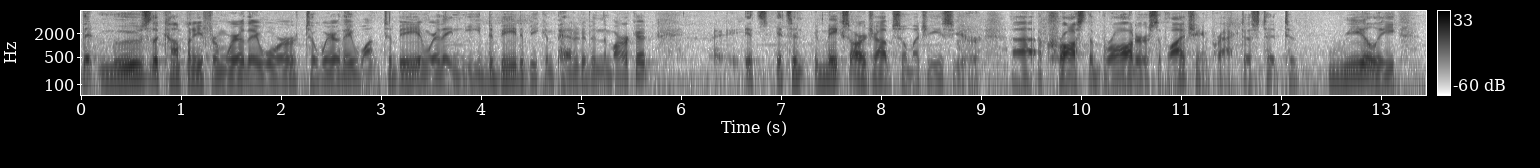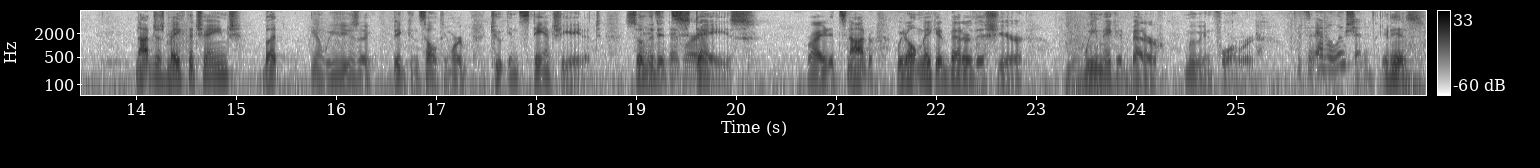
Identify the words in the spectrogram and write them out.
that moves the company from where they were to where they want to be and where they need to be to be competitive in the market it's, it's an, it makes our job so much easier uh, across the broader supply chain practice to, to really not just make the change, but you know, we use a big consulting word to instantiate it so that, that it stays, word. right? It's not, we don't make it better this year, we make it better moving forward. It's an evolution. It is. It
